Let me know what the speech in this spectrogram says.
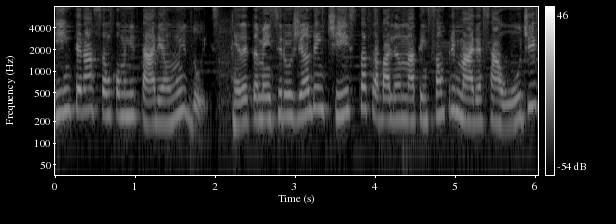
e interação comunitária 1 e 2. Ela é também cirurgiã dentista, trabalhando na atenção primária à saúde,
